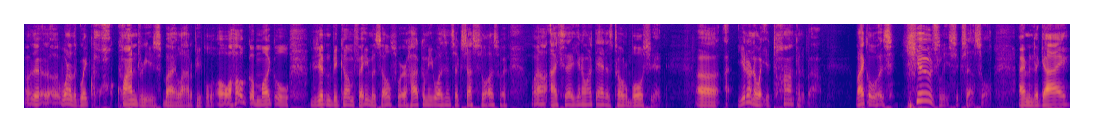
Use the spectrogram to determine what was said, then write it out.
Oh, uh, one of the great quandaries by a lot of people. Oh, how come Michael didn't become famous elsewhere? How come he wasn't successful elsewhere? Well, I say, you know what? That is total bullshit. Uh, you don't know what you're talking about. Michael was hugely successful. I mean, the guy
